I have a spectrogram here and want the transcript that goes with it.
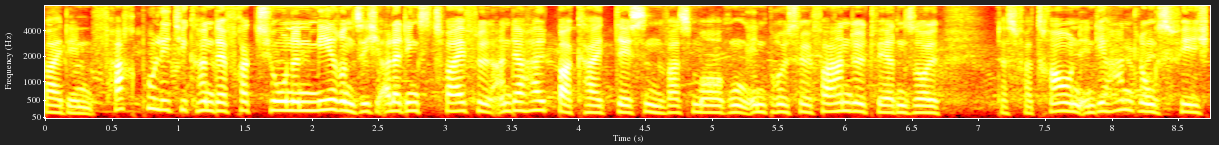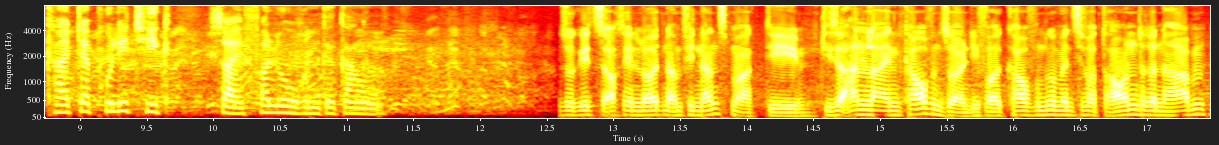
Bei den Fachpolitikern der Fraktionen mehren sich allerdings Zweifel an der Haltbarkeit dessen, was morgen in Brüssel verhandelt werden soll. Das Vertrauen in die Handlungsfähigkeit der Politik sei verloren gegangen. So geht es auch den Leuten am Finanzmarkt, die diese Anleihen kaufen sollen. Die verkaufen nur, wenn sie Vertrauen drin haben,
